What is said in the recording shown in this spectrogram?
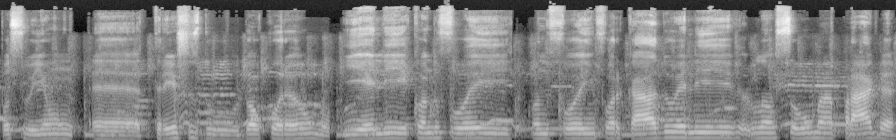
possuíam é, trechos do, do Alcorão e ele quando foi quando foi enforcado ele lançou uma praga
